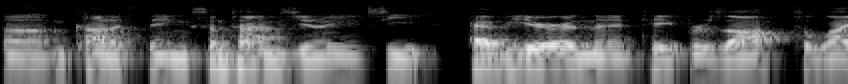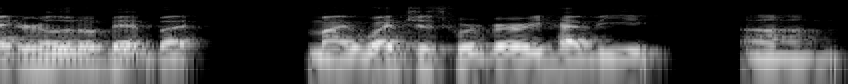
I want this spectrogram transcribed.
um, kind of thing. Sometimes, you know, you see heavier and then it tapers off to lighter a little bit, but my wedges were very heavy. Um,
